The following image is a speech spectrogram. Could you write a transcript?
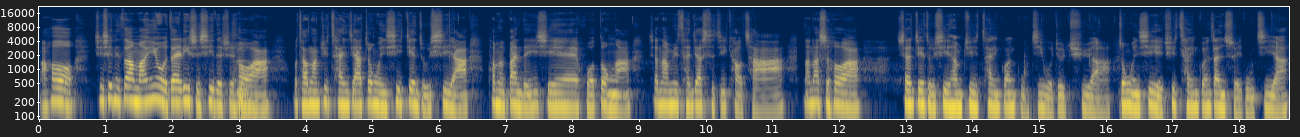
然后，其实你知道吗？因为我在历史系的时候啊，我常常去参加中文系、建筑系啊，他们办的一些活动啊，像他们去参加史迹考察。那那时候啊。像建筑系他们去参观古迹，我就去啊；中文系也去参观淡水古迹啊。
